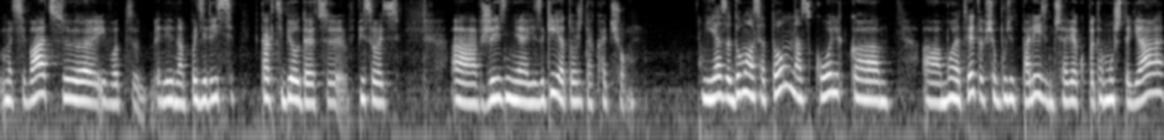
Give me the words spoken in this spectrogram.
мотивацию. И вот, Элина, поделись, как тебе удается вписывать а, в жизнь языки, я тоже так хочу. И я задумалась о том, насколько мой ответ вообще будет полезен человеку, потому что я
